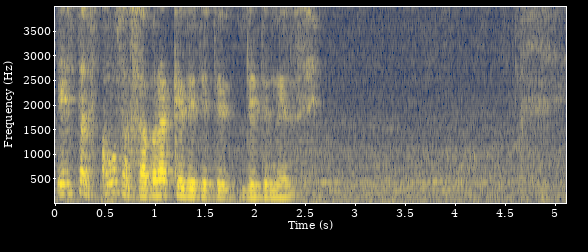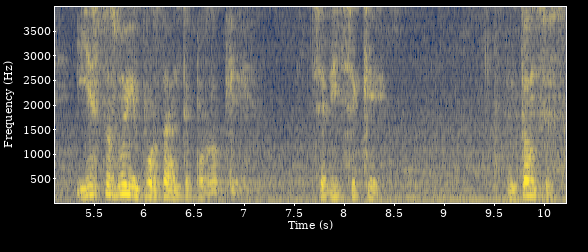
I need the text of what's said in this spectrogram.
estas cosas habrá que detenerse, Y esto es muy importante por lo que se dice que entonces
